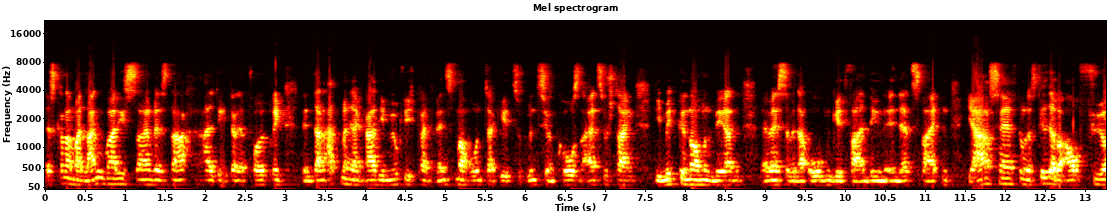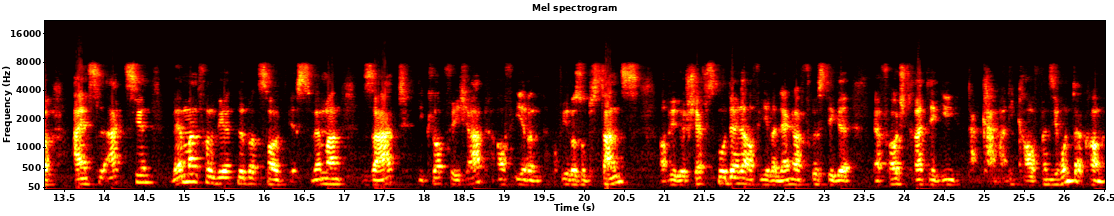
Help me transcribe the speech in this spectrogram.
Es kann auch mal langweilig sein, wenn es nachhaltig dann Erfolg bringt, denn dann hat man ja gerade die Möglichkeit, wenn es mal runtergeht, zu günstigen Kursen einzusteigen, die mitgenommen werden, wenn es dann nach oben geht, vor allen Dingen in der zweiten Jahreshälfte. Und das gilt aber auch für Einzelaktien, wenn man von Werten überzeugt ist, wenn man sagt, die klopfe ich ab auf ihren auf ihre Substanz, auf ihre Geschäftsmodelle, auf ihre längerfristige Erfolgsstrategie, dann kann man die kaufen, wenn sie runterkommen.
